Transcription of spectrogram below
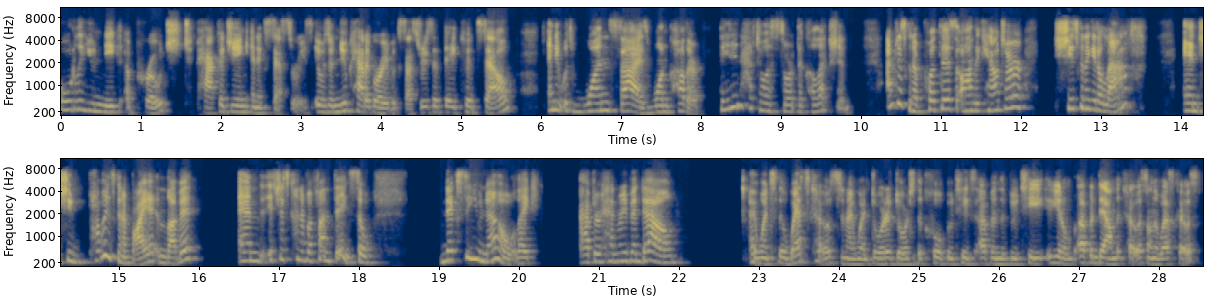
totally unique approach to packaging and accessories. It was a new category of accessories that they could sell, and it was one size, one color. They didn't have to assort the collection. I'm just going to put this on the counter. She's going to get a laugh, and she probably is going to buy it and love it. And it's just kind of a fun thing. So, next thing you know, like after Henri Bendel, I went to the West Coast and I went door to door to the cool boutiques up in the boutique, you know, up and down the coast on the West Coast.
